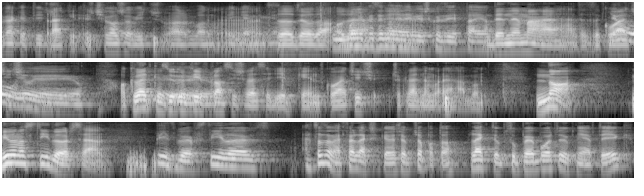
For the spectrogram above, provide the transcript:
Rakitic, Rakitic. és Lazovic van. Igen, Hát, igen. de oda, oda mondjuk ez egy nagyon erős középpálya. De nem áll, hát ez a Kovácsics. jó, jó, jó, jó. A következő Jó, öt év klasszis lesz egyébként Kovácsics, csak lehet nem a Reálban. Na, mi van a Steelers-el? Pittsburgh Steelers, hát az NFL legsikeresebb csapata. Legtöbb Super Bowl-t ők nyerték.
